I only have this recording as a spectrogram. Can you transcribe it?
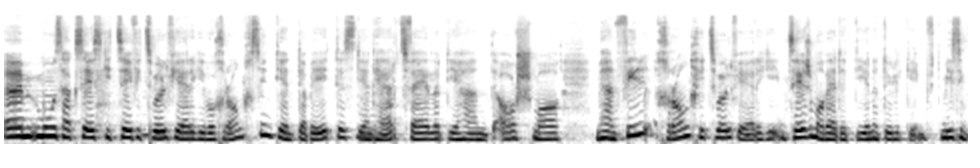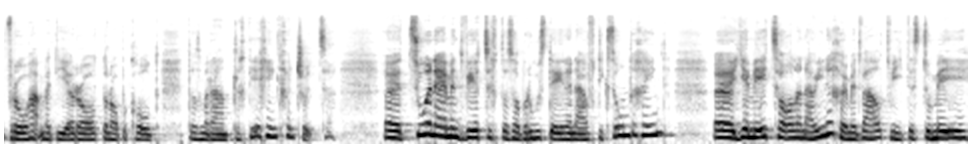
Ähm, man muss auch sehen, es gibt sehr viele Zwölfjährige, die krank sind. Die haben Diabetes, die haben Herzfehler, die haben Asthma. Wir haben viele kranke Zwölfjährige. Und zuerst einmal werden die natürlich geimpft. Wir sind froh, haben wir die Raten abgeholt, dass wir endlich die Kinder schützen können. Äh, zunehmend wird sich das aber ausdehnen auf die gesunden Kinder. Äh, je mehr Zahlen auch reinkommen weltweit, desto mehr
